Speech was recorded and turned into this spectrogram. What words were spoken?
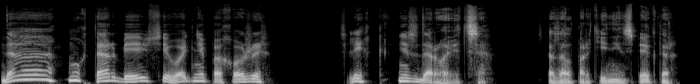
«Да, Мухтарбею сегодня, похоже, слегка не здоровится», — сказал партийный инспектор,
